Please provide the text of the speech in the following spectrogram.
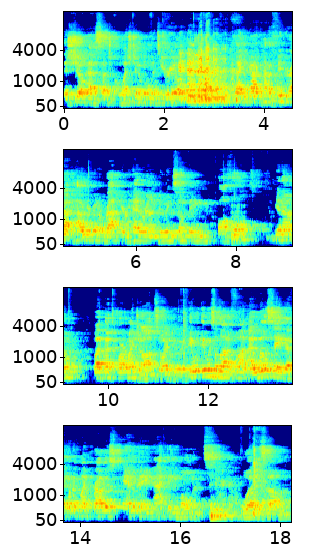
the show has such questionable material that you gotta kind of figure out how you're gonna wrap your head around doing something awful, you know? But that's part of my job, so I do it. It, it was a lot of fun. I will say that one of my proudest anime acting moments was um,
